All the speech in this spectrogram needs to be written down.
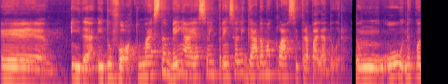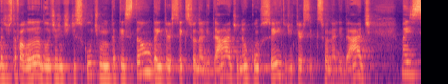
É, e, da, e, do voto, mas também a essa imprensa ligada a uma classe trabalhadora. Então, ou né, quando a gente está falando, hoje a gente discute muito a questão da interseccionalidade, né, o conceito de interseccionalidade, mas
